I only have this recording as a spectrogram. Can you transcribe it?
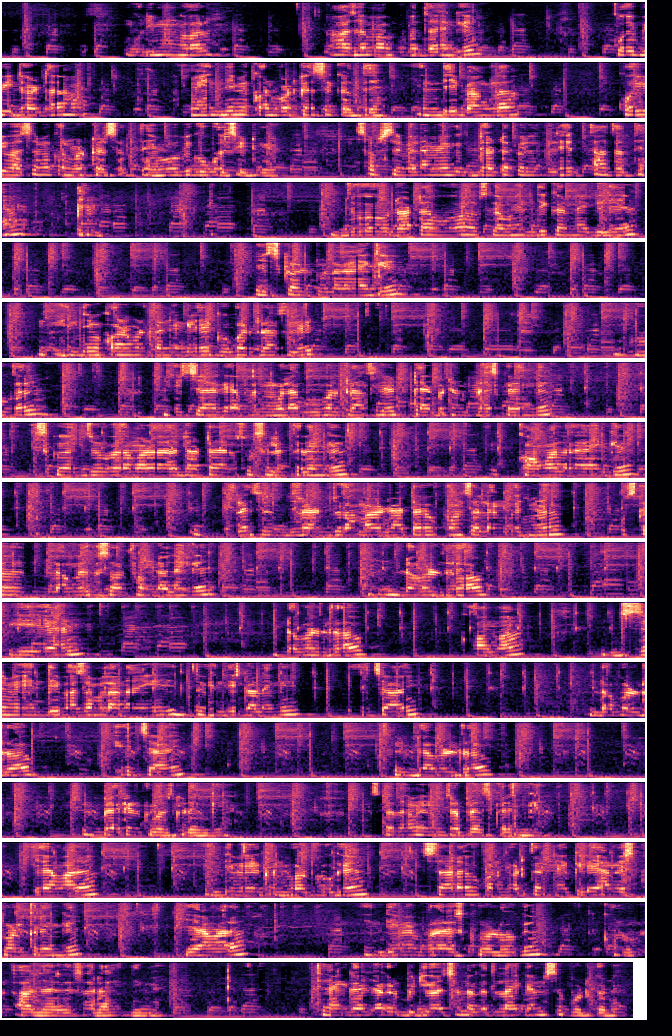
Good evening all. आज हम आपको बताएँगे, कोई भी डाटा हम हिंदी में कन्वर्ट कैसे करते हैं? हिंदी, बांग्ला, कोई भी भाषा में कन्वर्ट कर सकते हैं, वो भी गूगल सीट में। सबसे पहले हम एक डाटा पे ले, आ जाते हैं। जो डाटा हुआ उसका हम हिंदी करने के लिए इसका टू लगाएँगे। हिंदी में कन्वर्ट करने के लिए गूगल ट्रांसलेट गूगल नीचे आ गया formula Google translate type button press करेंगे। इसके बाद जो अगर हमारा डाटा है, उसको सिलेक्ट करेंगे। कॉमा लगाएँगे। प्लस जो हमारा डाटा है कौन सा लैंग्वेज में उसका लैंग्वेज का शॉर्ट फॉर्म डालेंगे double drop P N double drop comma जिसे में हिंदी भाषा में लाना है तो हिंदी डालेंगे H I double drop H I double drop फिर ब्रैकेट क्लोज करेंगे। उसके बाद हम इंटर प्रेस करेंगे। ये हमारा हिंदी में कन्वर्ट हो गया। सारा को कन्वर्ट करने के लिए हम स्क्रॉल करेंगे। ये हमारा हिंदी में पूरा स्क्रॉल हो गया। आ जाएगा सारा हिंदी में। थैंक गाइस अगर वीडियो अच्छा लगे तो लाइक एंड सपोर्ट करें।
